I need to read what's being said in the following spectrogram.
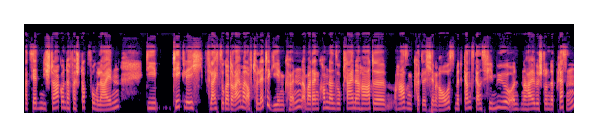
Patienten, die stark unter Verstopfung leiden, die täglich vielleicht sogar dreimal auf Toilette gehen können, aber dann kommen dann so kleine harte Hasenköttelchen raus mit ganz, ganz viel Mühe und eine halbe Stunde Pressen.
